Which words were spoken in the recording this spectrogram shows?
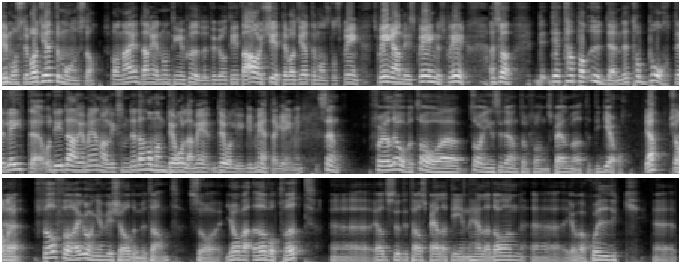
Det måste vara ett jättemonster. Så bara nej, där är någonting i skjulet. Vi går och tittar. Oh shit, det var ett jättemonster. Spring, spring Andy, spring, spring. Alltså, det, det tappar udden. Det tar bort det lite. Och det är där jag menar liksom, det där har man dåla med, dålig metagaming. Sen, får jag lov att ta, uh, ta incidenten från spelmötet igår? Ja, kör det. Uh, för förra gången vi körde MUTANT, så jag var övertrött. Eh, jag hade suttit här och spelat in hela dagen. Eh, jag var sjuk. Eh,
